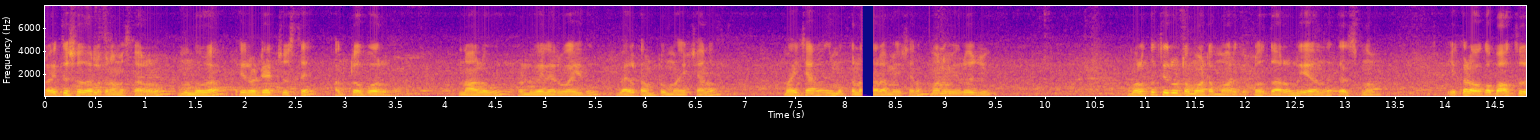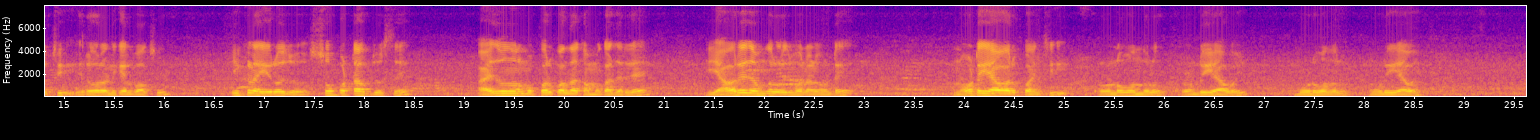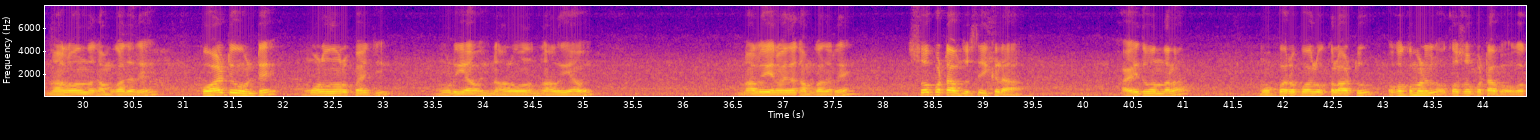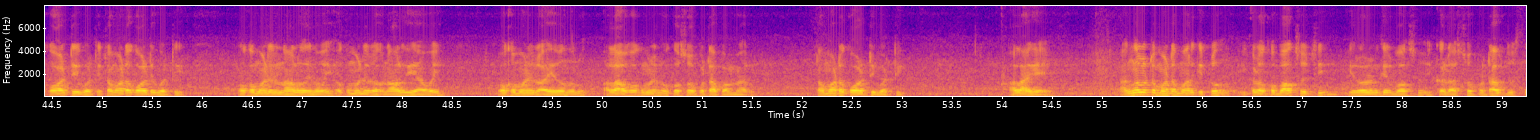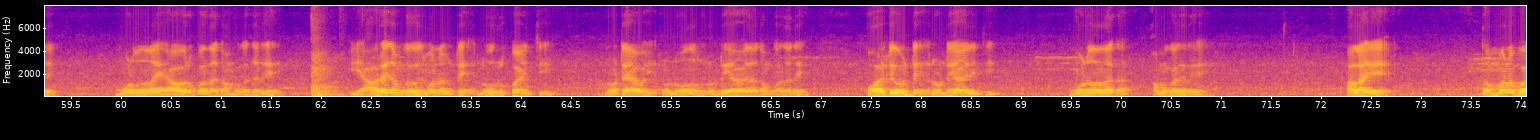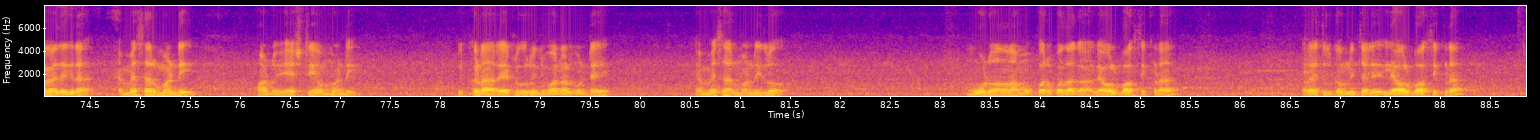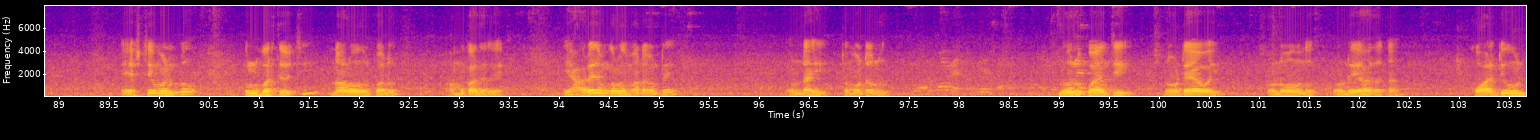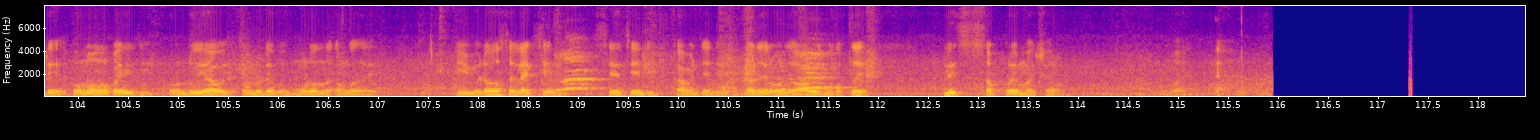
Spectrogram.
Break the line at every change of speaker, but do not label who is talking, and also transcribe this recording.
రైతు సోదరులకు నమస్కారం ముందుగా ఈరోజు డేట్ చూస్తే అక్టోబర్ నాలుగు రెండు వేల ఇరవై ఐదు. Welcome to my channel my channel ఇది ముక్కన రమేష్ ఛానల్ మనం ఈరోజు మొలక తిరుగు టమాటా మార్కెట్లో ధరలు ఏదైనా తెలుసుకుందాం. ఇక్కడ ఒక బాక్స్ వచ్చి ఇరవై రెండు కేల బాక్సు ఇక్కడ ఈరోజు సూపర్ టాప్ చూస్తే ఐదు వందల ముప్పై రూపాయల దాకా అమ్మకాలు జరిగాయి. యావరేజ్ అమ్మకాల రోజు మాట్లాడుకుంటే నూట యాభై రూపాయల నుంచి రెండు వందలు రెండు యాభై మూడు వందలు మూడు యాభై నాలుగు వందల దాకా క్వాలిటీ ఉంటే మూడు వందల రూపాయల నుంచి మూడు యాభై నాలుగు వందలు నాలుగు యాభై నాలుగు ఎనభై దాకా అమ్మకాలు సూపర్ టాప్ చూస్తే ఇక్కడ ఐదు వందల ముప్పై రూపాయలు ఒక లాటు ఒక్కొక్క మండలిలో ఒక సూపర్ టాప్ ఒక క్వాలిటీ బట్టి టమాటా క్వాలిటీ బట్టి ఒక మండలి నాలుగు ఎనభై ఒక మండలిలో నాలుగు యాభై ఒక మండలిలో ఐదు వందలు అలా ఒక్కొక్క మండలిలో ఒక సూపర్ టాప్ అమ్మారు. టమాటా క్వాలిటీ బట్టి. అలాగే అంగళ టమాటా మార్కెట్లో ఇక్కడ ఒక బాక్స్ వచ్చి ఇరవై రెండు కేజీ బాక్స్ ఇక్కడ సూపర్ టాప్ చూస్తే మూడు వందల యాభై రూపాయల దాకా అమ్మకాలు జరిగాయి. ఈ యావరేజ్ అమ్మకాలు చూడాలంటే నూరు రూపాయల నుంచి నూట యాభై రెండు వందలు రెండు యాభై దాకా అమ్మకాలు జరిగాయి. క్వాలిటీ ఉంటే రెండు యాభై నుంచి మూడు వందల దాకా అమ్మకాలు జరిగాయి. అలాగే దమ్మన బావి దగ్గర MSR Mandi and STM Mandi. ఇక్కడ రేట్ల గురించి మాట్లాడుకుంటే ఎంఎస్ఆర్ మండిలో మూడు వందల ముప్పై రూపాయల దాకా లెవెల్ బాక్స్ ఇక్కడ. రైతులు గమనించాలి లెవెల్ బాక్స్ ఇక్కడ ఎస్టీ మండలో ఫుల్ భర్తీ వచ్చి నాలుగు వందల రూపాయలు అమ్మకాలు జరిగాయి. యావరేజ్ అమ్మకాల మీద మాట్లాడుకుంటే ఉండాయి టమాటాలు నూరు రూపాయల నుంచి నూట యాభై రెండు వందలు రెండు యాభై దాకా. క్వాలిటీ ఉంటే రెండు వందల పై నుంచి రెండు యాభై రెండు డెబ్బై మూడు వందల దాకా అమ్మకాలు జరిగాయి. ఈ వీడియో వస్తే లైక్ చేయండి షేర్ చేయండి కామెంట్ చేయండి. గడిజల మంది ఆలోచనకు వస్తాయి ప్లీజ్ సబ్స్క్రైబ్ మై ఛానల్.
